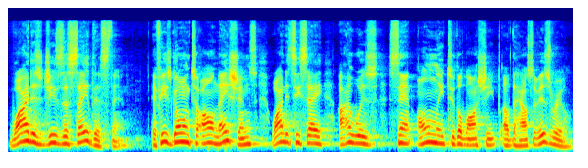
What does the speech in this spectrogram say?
why does Jesus say this then? If he's going to all nations, why does he say, I was sent only to the lost sheep of the house of Israel?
